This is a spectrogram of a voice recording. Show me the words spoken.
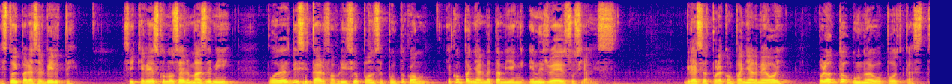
Estoy para servirte. Si quieres conocer más de mí, puedes visitar fabricioponce.com y acompañarme también en mis redes sociales. Gracias por acompañarme hoy. Pronto un nuevo podcast.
